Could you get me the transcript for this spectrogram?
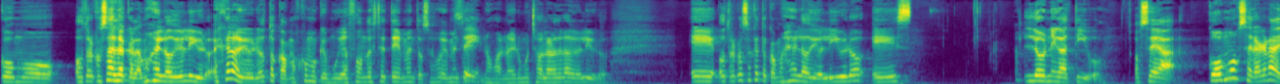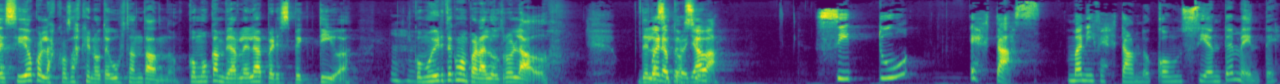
como otra cosa de la que hablamos del audiolibro, es que el audiolibro tocamos como que muy a fondo este tema, entonces obviamente nos van a ir mucho a hablar del audiolibro. Eh, otra cosa que tocamos en el audiolibro es lo negativo. O sea, cómo ser agradecido con las cosas que no te gustan tanto, cómo cambiarle la perspectiva, cómo irte como para el otro lado de la bueno, pero ya va. Si tú estás manifestando conscientemente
